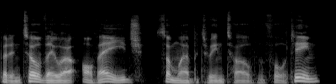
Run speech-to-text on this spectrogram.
but until they were of age, somewhere between twelve and fourteen,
